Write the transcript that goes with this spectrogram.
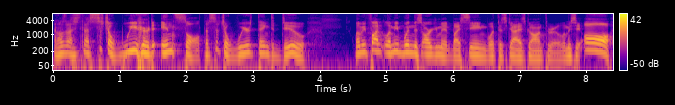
And I was like, that's such a weird insult. That's such a weird thing to do. Let me find. Let me win this argument by seeing what this guy's gone through. Let me see. Oh,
